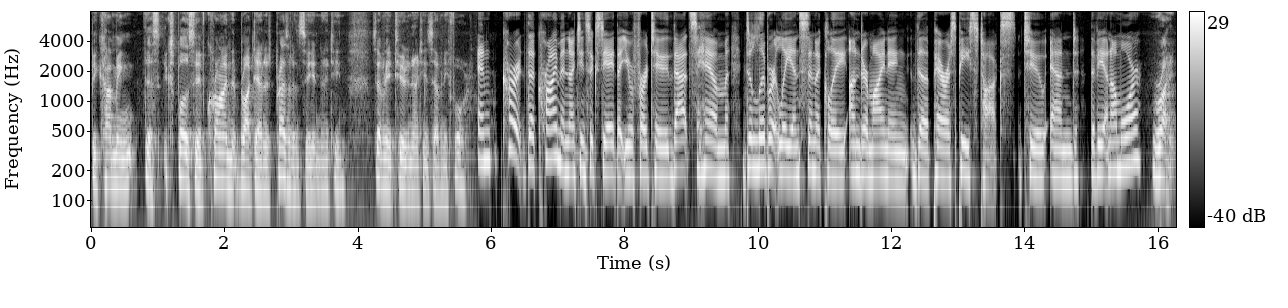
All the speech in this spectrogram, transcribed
becoming this explosive crime that brought down his presidency in 1972 to 1974. And Kurt, the crime in 1968 that you referred to, that's him deliberately and cynically undermining the Paris peace talks to end the Vietnam War? Right.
